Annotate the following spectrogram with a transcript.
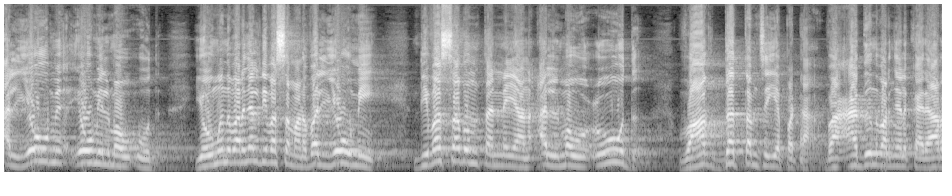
അൽ യൗമി യൗമിൽ മൗഊദ്. യൗം എന്ന് പറഞ്ഞാൽ ദിവസമാണ്. വൽ യൗമി ദിവസവും തന്നെയാണ്. അൽ മൗഊദ് വാഗ്ദത്തം ചെയ്യപ്പെട്ട വഅദ് എന്ന് പറഞ്ഞാൽ കരാർ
